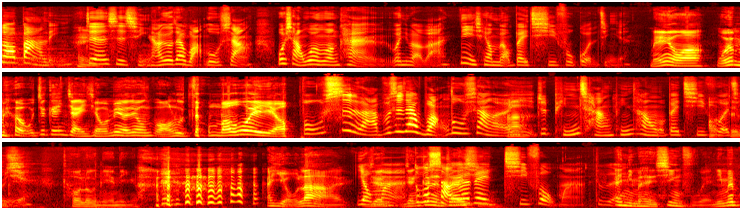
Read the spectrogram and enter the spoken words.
说到霸凌这件事情，然后又在网络上，我想问问看，温妮爸爸，你以前有没有被欺负过的经验？没有啊，我又没有，我就跟你讲，以前我没有用网络，怎么会有？不是啦，不是在网络上而已，就平常平常我被欺负的经验。透露年龄啊？哎，有啦，有嘛？多少都会被欺负嘛，对不对？哎，你们很幸福哎，你们。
